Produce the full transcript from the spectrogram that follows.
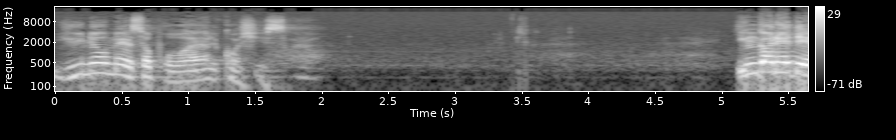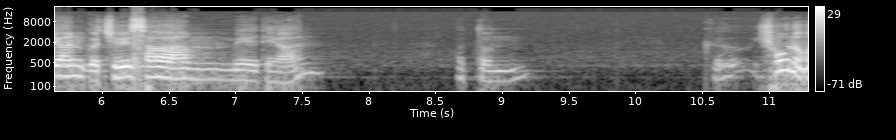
유념해서 보아야 할 것이 있어요. 인간에 대한 그 죄사함에 대한 어떤 그 효능,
